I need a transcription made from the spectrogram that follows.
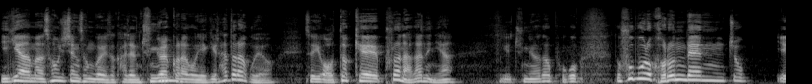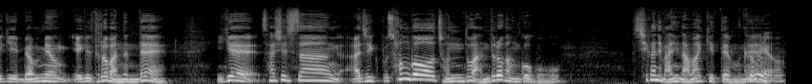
이게 아마 서울시장 선거에서 가장 중요할 거라고 얘기를 하더라고요. 그래서 이거 어떻게 풀어 나가느냐 이게 중요하다고 보고 또 후보로 거론된 쪽 얘기 몇 명 얘기를 들어봤는데 이게 사실상 아직 선거 전도 안 들어간 거고 시간이 많이 남았기 때문에 그럼요.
